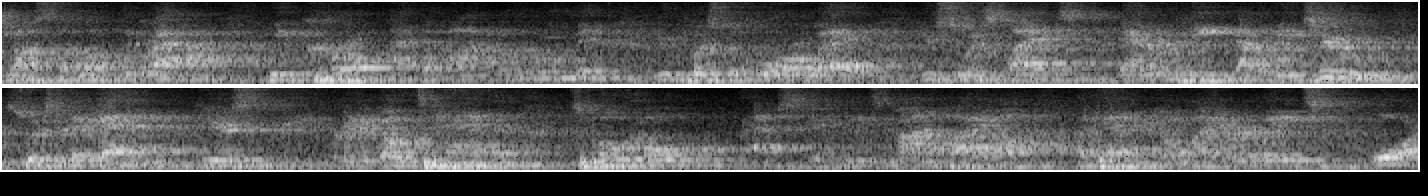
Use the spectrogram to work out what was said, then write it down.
just above the ground. We curl at the bottom movement. You push the floor away, you switch legs, and repeat. That would be two. Switch it again. Here's three. We're gonna go 10 total reps. If these modify y'all. Again, you go lighter weights, or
